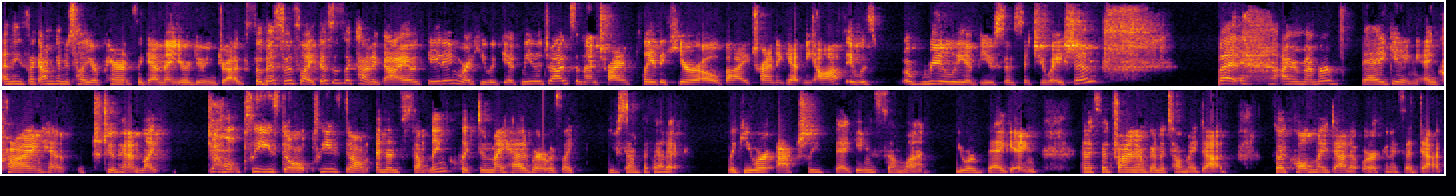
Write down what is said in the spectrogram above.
And he's like, I'm going to tell your parents again that you're doing drugs. So this was like, this is the kind of guy I was dating where he would give me the drugs and then try and play the hero by trying to get me off. It was a really abusive situation. But I remember begging and crying him to him, like, don't, please don't, please don't. And then something clicked in my head where it was like, you sound pathetic. Like you are actually begging someone. You are begging. And I said, fine, I'm going to tell my dad. So I called my dad at work and I said, Dad,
